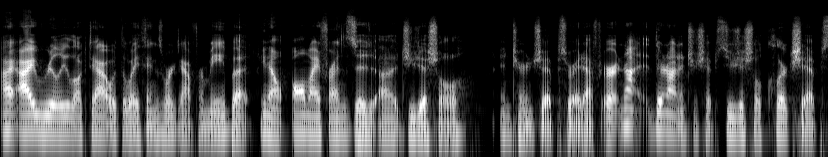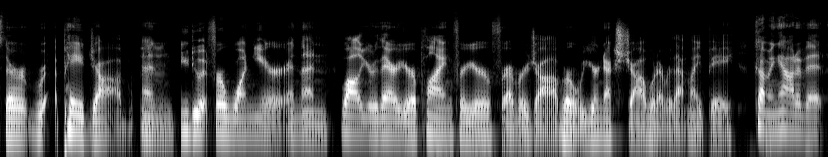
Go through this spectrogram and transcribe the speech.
I I really lucked out with the way things worked out for me, but you know, all my friends did uh, judicial internships right after or not they're not internships judicial clerkships. They're a paid job and you do it for one year and then while you're there you're applying for your forever job or your next job whatever that might be. Coming out of it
